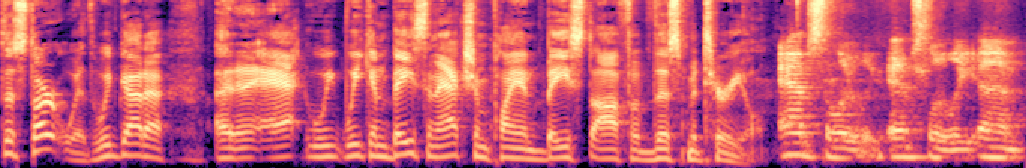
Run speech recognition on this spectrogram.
to start with. We've got a an, we, we can base an action plan based off of this material. Absolutely, absolutely. Um,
